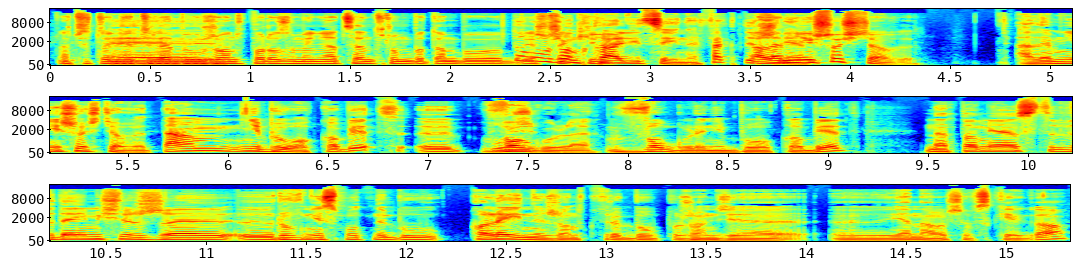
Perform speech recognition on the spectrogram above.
Znaczy to nie tyle E, był rząd Porozumienia Centrum, bo tam było to był rząd koalicyjny, faktycznie. ale mniejszościowy. ale mniejszościowy. Tam nie było kobiet. y, W ogóle. W ogóle nie było kobiet. Natomiast wydaje mi się, że y, równie smutny był kolejny rząd, który był po rządzie y, Jana Olszewskiego.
